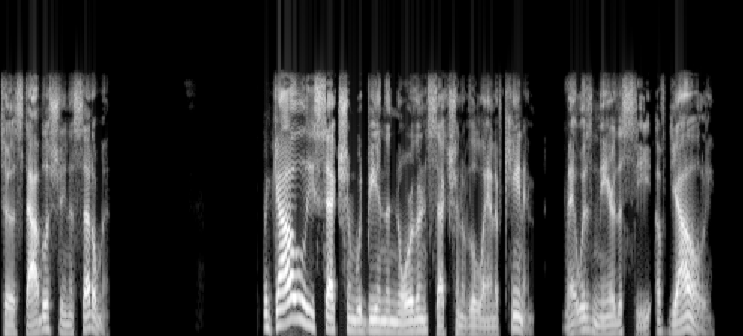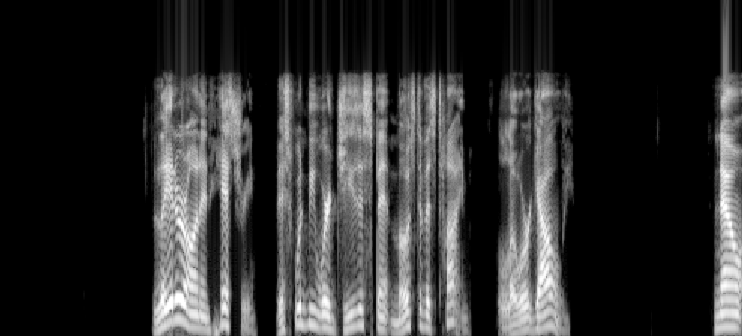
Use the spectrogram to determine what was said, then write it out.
to establishing a settlement. The Galilee section would be in the northern section of the land of Canaan, and it was near the Sea of Galilee. Later on in history, this would be where Jesus spent most of his time, Lower Galilee. Now,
